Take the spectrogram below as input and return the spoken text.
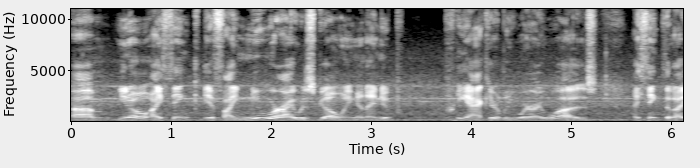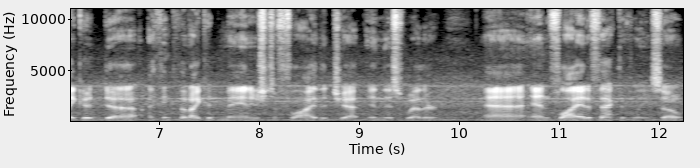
um, you know, I think if I knew where I was going and I knew pretty accurately where I was, I think that I could uh, I think that I could manage to fly the jet in this weather uh, and fly it effectively. So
